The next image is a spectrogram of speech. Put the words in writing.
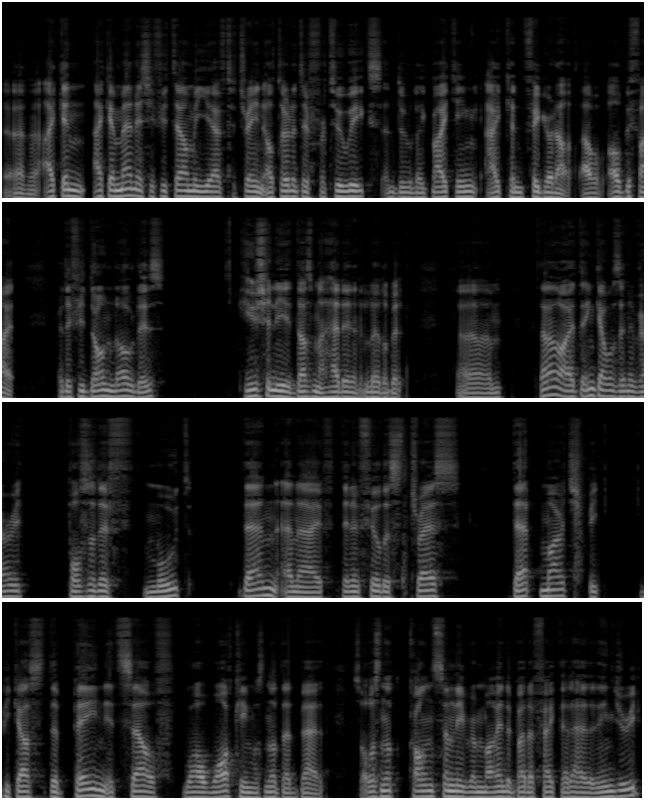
Uh, I can I can manage if you tell me you have to train alternative for two weeks and do like biking. I can figure it out. I'll I'll be fine. But if you don't know this, usually it does my head in a little bit. Um, I don't know. I think I was in a very positive mood then, and I didn't feel the stress that much because the pain itself while walking was not that bad. So I was not constantly reminded by the fact that I had an injury.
